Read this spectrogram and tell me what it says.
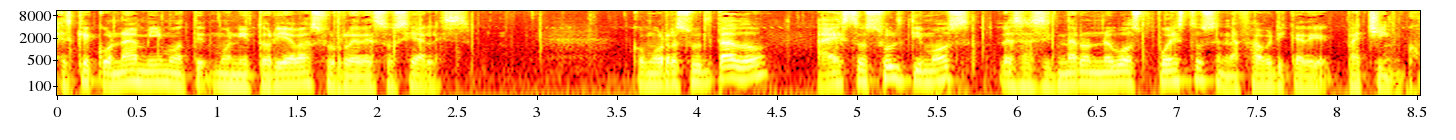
es que Konami monitoreaba sus redes sociales. Como resultado, a estos últimos les asignaron nuevos puestos en la fábrica de Pachinko.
